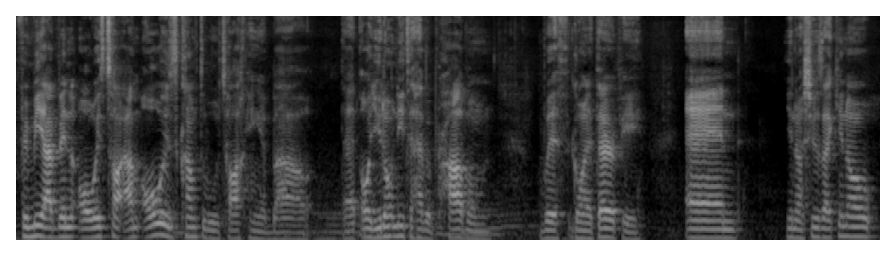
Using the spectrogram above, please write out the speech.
for me, I've been always talk. I'm always comfortable talking about that. Oh, you don't need to have a problem with going to therapy, and you know, she was like, you know,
